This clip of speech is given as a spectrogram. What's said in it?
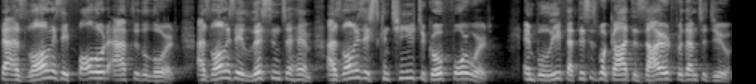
that as long as they followed after the Lord, as long as they listened to Him, as long as they continued to go forward, and belief that this is what God desired for them to do,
